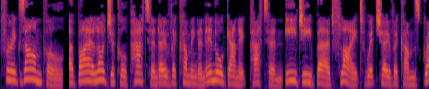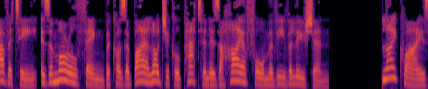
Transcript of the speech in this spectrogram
For example, a biological pattern overcoming an inorganic pattern e.g. bird flight which overcomes gravity is a moral thing because a biological pattern is a higher form of evolution. Likewise,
